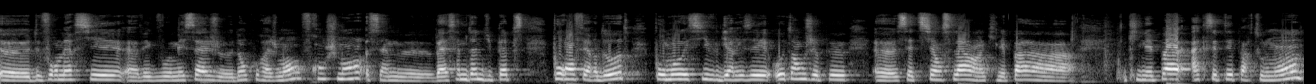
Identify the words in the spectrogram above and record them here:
euh, de vous remercier avec vos messages d'encouragement. Franchement, ça me, bah, ça me donne du peps pour en faire d'autres. Pour moi aussi, vulgariser autant que je peux euh, cette science-là hein, qui n'est pas qui n'est pas acceptée par tout le monde.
